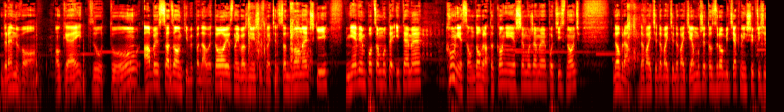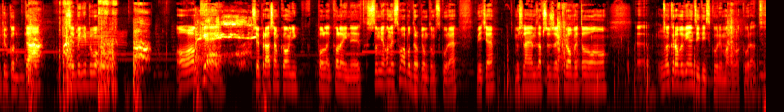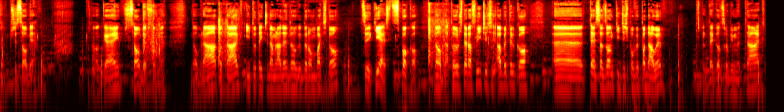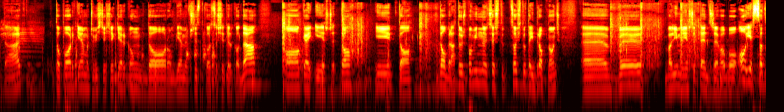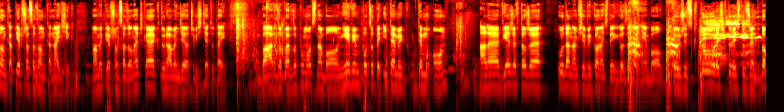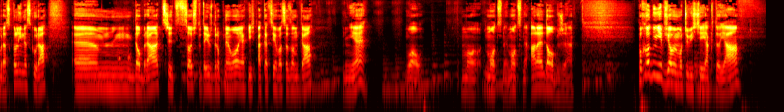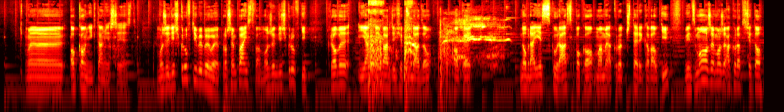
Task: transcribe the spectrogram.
drewno, okej, tu, tu, aby sadzonki wypadały, to jest najważniejsze, słuchajcie, sadzoneczki, nie wiem po co mu te itemy, konie są, dobra, to konie jeszcze możemy pocisnąć, dobra, dawajcie, dawajcie, dawajcie, ja muszę to zrobić jak najszybciej się tylko da, żeby nie było... Okej. Przepraszam, konik pole, kolejny. W sumie one słabo dropią tą skórę. Wiecie? Myślałem zawsze, że krowy to. E, no, krowy więcej tej skóry mają akurat przy sobie. Okej, w sobie w sumie. Dobra, to tak. I tutaj czy dam radę do, dorąbać to? Cyk, jest, spoko. Dobra, to już teraz liczyć, aby tylko e, te sadzonki gdzieś powypadały. Dlatego zrobimy tak, tak. Toporkiem, oczywiście siekierką, dorąbiemy wszystko, co się tylko da. Okej, i jeszcze to, i to. Dobra, to już powinno coś, coś tutaj dropnąć. Eee, wywalimy jeszcze te drzewo, bo... O, jest sadzonka, pierwsza sadzonka, najsik. Mamy pierwszą sadzoneczkę, która będzie oczywiście tutaj bardzo, bardzo pomocna, bo nie wiem po co te itemy temu on, ale wierzę w to, że uda nam się wykonać to jego zadanie, bo to już jest któreś, któreś tu z rzędu. Dobra, z kolejna skóra. Em, dobra, czy coś tutaj już dropnęło? Jakaś akacjowa sadzonka? Nie? Wow. Mo mocne, mocne, ale dobrze. Pochodni nie wziąłem oczywiście jak to ja. Eee, o konik tam jeszcze jest. Może gdzieś krówki by były, proszę państwa, może gdzieś krówki. Krowy jak najbardziej się przydadzą. Okej. Dobra, jest skóra, spoko. Mamy akurat cztery kawałki, więc może, może akurat się to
